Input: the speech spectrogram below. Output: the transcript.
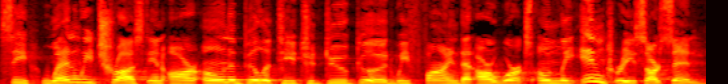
See, when we trust in our own ability to do good, we find that our works only increase our sin.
